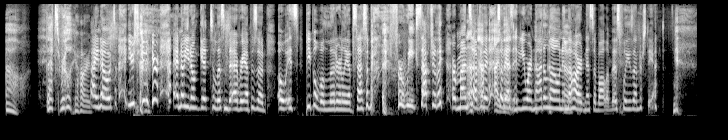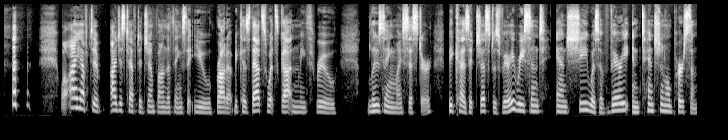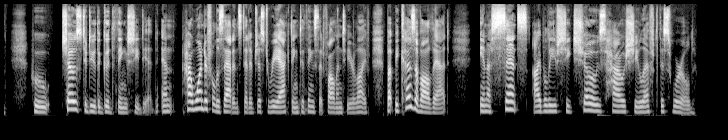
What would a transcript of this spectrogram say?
Oh, that's really hard. I know it's you should hear. I know you don't get to listen to every episode. Oh, it's people will literally obsess about it for weeks after they or months after they. So yes, you are not alone in the hardness of all of this. Please understand. Well, I have to, I just have to jump on the things that you brought up because that's what's gotten me through losing my sister because it just was very recent and she was a very intentional person who chose to do the good things she did. And how wonderful is that instead of just reacting to things that fall into your life? But because of all that, in a sense, I believe she chose how she left this world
